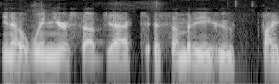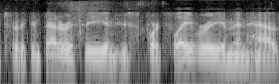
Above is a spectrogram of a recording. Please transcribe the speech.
you know, when your subject is somebody who fights for the Confederacy and who supports slavery, and then has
